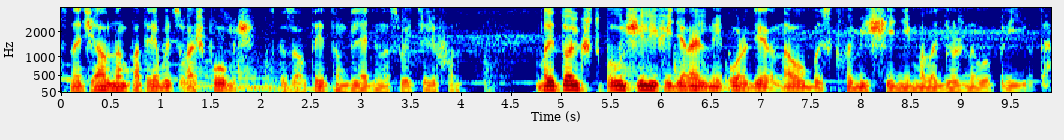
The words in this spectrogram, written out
сначала нам потребуется ваша помощь, — сказал Тейтум, глядя на свой телефон. — мы только что получили федеральный ордер на обыск помещений молодежного приюта.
